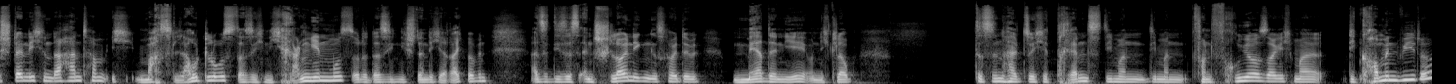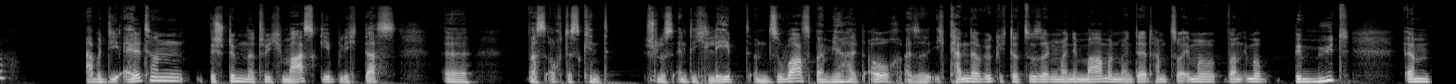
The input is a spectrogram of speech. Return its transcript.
ständig in der Hand haben. Ich mach's lautlos, dass ich nicht rangehen muss oder dass ich nicht ständig erreichbar bin. Also dieses Entschleunigen ist heute mehr denn je und ich glaube, das sind halt solche Trends, die man, die man von früher, sage ich mal, die kommen wieder, aber die Eltern bestimmen natürlich maßgeblich das, äh, was auch das Kind schlussendlich lebt. Und so war es bei mir halt auch. Also ich kann da wirklich dazu sagen, meine Mom und mein Dad haben zwar immer, waren immer bemüht, ähm,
